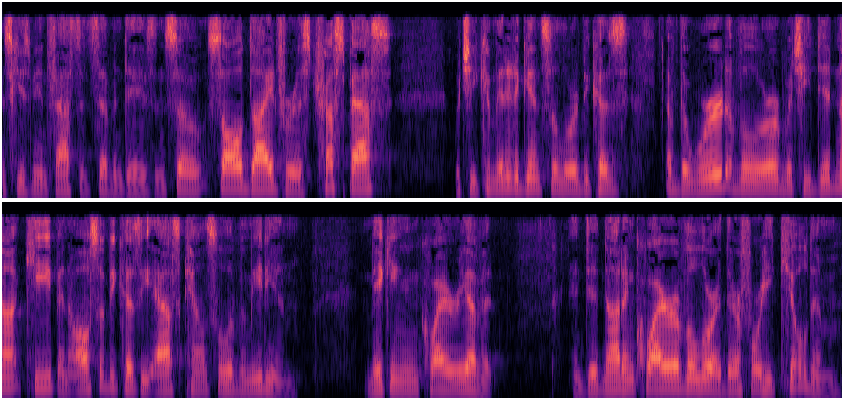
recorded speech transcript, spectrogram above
excuse me, and fasted seven days. And so Saul died for his trespass, which he committed against the Lord, because of the word of the Lord which he did not keep, and also because he asked counsel of a medium, making inquiry of it, and did not inquire of the Lord. Therefore he killed him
